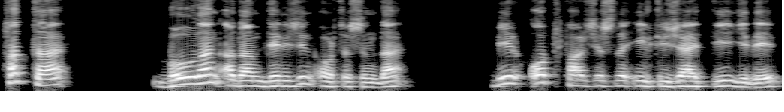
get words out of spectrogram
Hatta boğulan adam denizin ortasında bir ot parçasıyla iltica ettiği gibi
